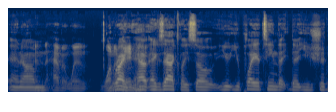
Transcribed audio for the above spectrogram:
and um, and haven't win won a right game ha- yet. exactly so you you play a team that, that you should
